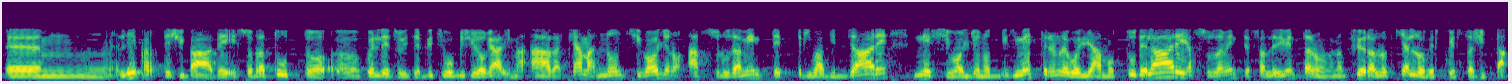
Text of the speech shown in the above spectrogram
ehm, le partecipate e soprattutto eh, quelle sui servizi pubblici locali, ma ADA, Chiama, non si vogliono assolutamente privatizzare né si vogliono dismettere, noi le vogliamo tutelare e assolutamente farle diventare un fiore all'occhiello per questa città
